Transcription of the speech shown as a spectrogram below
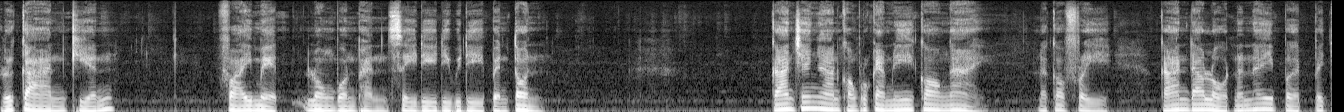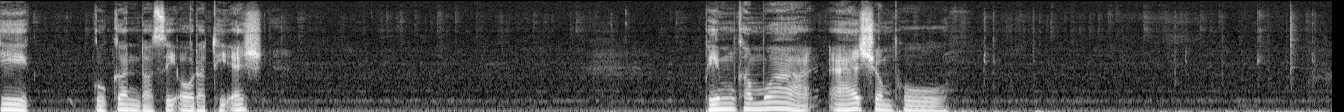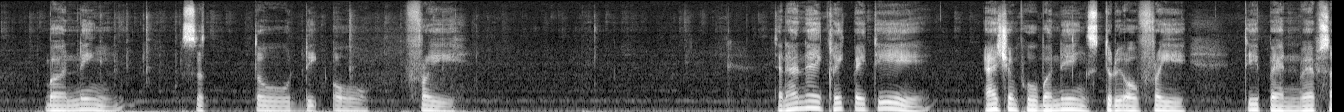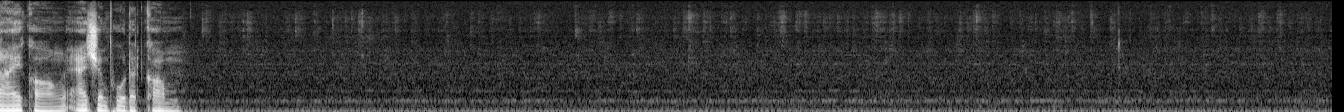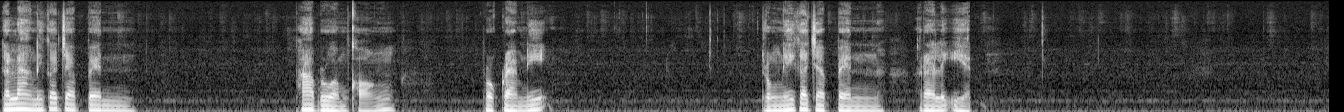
หรือการเขียนไฟล์เมดลงบนแผ่น CD DVD เป็นต้น การใช้งานของโปรแกรมนี้ก็ง่ายและก็ฟรี การดาวน์โหลดนั้นให้เปิดไปที่ google.co.th พิมพ์คำว่า ash shampoo burning studio free จากนั้นให้คลิกไปที่ ash shampoo burning studio free ที่เป็นเว็บไซต์ของ ashampoo.com ด้านล่างนี้ก็จะเป็นภาพรวมของโปรแกรมนี้ ตรงนี้ก็จะเป็นรายละเอียด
